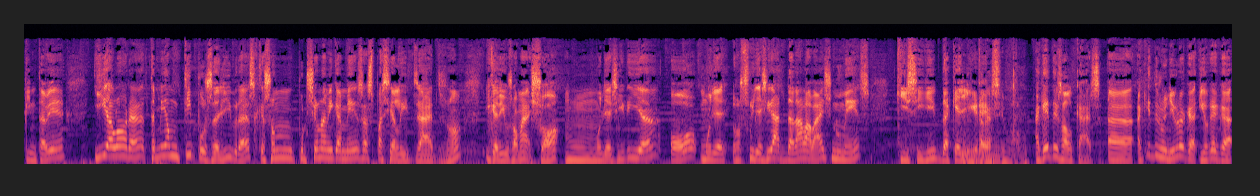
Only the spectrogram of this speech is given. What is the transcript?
pinta bé. I alhora també hi ha un tipus de llibres que són potser una mica més especialitzats, no? I que dius, home, això m'ho llegiria o, o s'ho llegirà de dalt a baix només qui sigui d'aquell gremi. molt. Aquest és el cas. Uh, aquest és un llibre que jo crec que,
